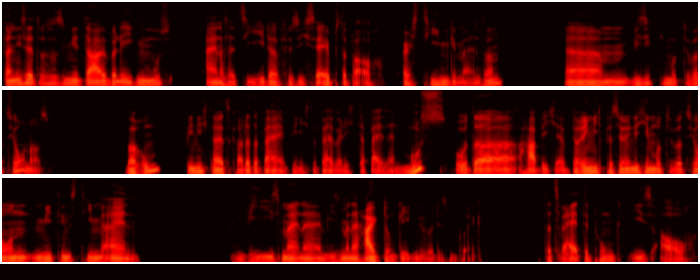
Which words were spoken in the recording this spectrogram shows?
dann ist etwas, was ich mir da überlegen muss, einerseits jeder für sich selbst, aber auch als Team gemeinsam, ähm, wie sieht die Motivation aus? Warum bin ich da jetzt gerade dabei? Bin ich dabei, weil ich dabei sein muss oder habe ich, bringe ich persönliche Motivation mit ins Team ein? Wie ist, meine, wie ist meine Haltung gegenüber diesem Projekt? Der zweite Punkt ist auch,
